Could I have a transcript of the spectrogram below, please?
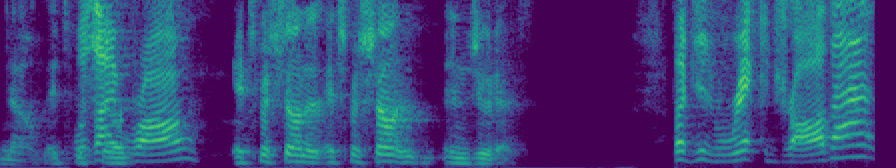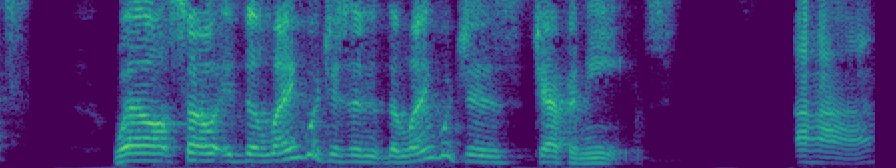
No, it's was Michonne, I wrong? It's Michonne. It's Michonne and Judith. But did Rick draw that? Well, so the language is in the language is Japanese. Uh huh.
